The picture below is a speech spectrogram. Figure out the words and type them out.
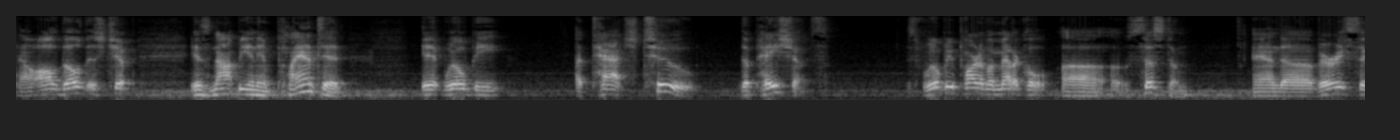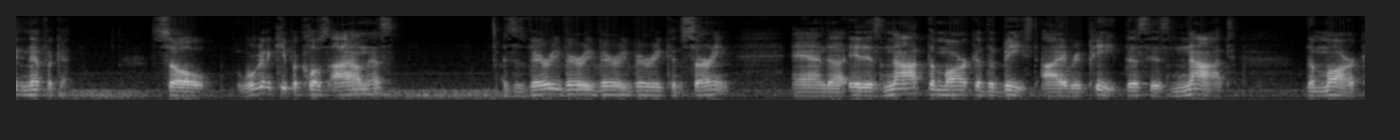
Now, although this chip is not being implanted, it will be attached to the patients. This will be part of a medical uh, system and uh, very significant. So, we're going to keep a close eye on this. This is very, very, very, very concerning. And uh, it is not the mark of the beast. I repeat, this is not the mark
